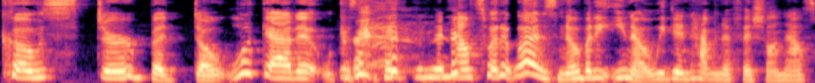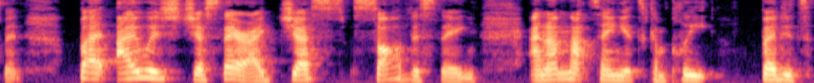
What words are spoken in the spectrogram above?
coaster, but don't look at it because they didn't announce what it was. Nobody, you know, we didn't have an official announcement. But I was just there. I just saw this thing. And I'm not saying it's complete, but it's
